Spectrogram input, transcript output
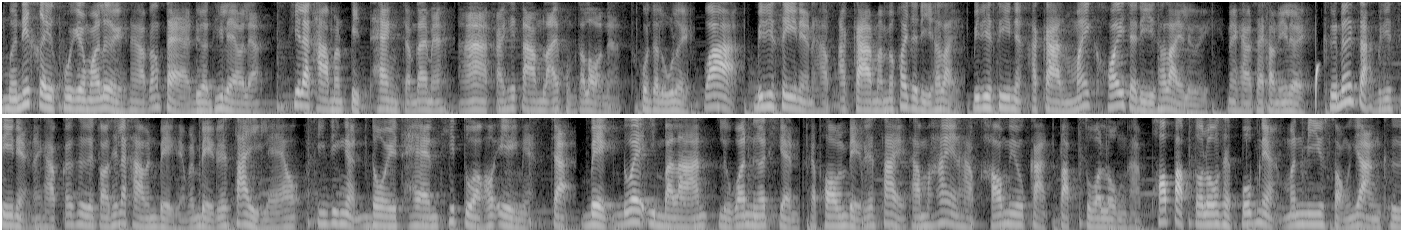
เหมือนที่เคยคุยกันมาเลยนะครับตั้งแต่เดือนที่แล้วแล้วที่ราคามันปิดแท่งจำได้ไหมอ่าใครที่ตามไลฟ์ผมตลอดเนี่ย ทุกคนจะรู้เลยว่า BTC เนี่ยนะครับอาการมันไม่ค่อยจะดีเท่าไหร่ BTC เนี่ยอาการไม่ค่อยจะดีเท่าไหร่เลยนะครับใช้คำนี้เลย คือเนื่องจาก BTC เนี่ยนะครับก็คือตอนที่ราคามันเบรกเนี่ยมันเบรกด้วยไส้อีกแล้ว จริงๆอะโดยแทนที่ตัวเขาเองเนี่ยจะเบรกด้วยอิมบาลานซ์หรือว่าเนื้อเทียน แต่พอมันเบรกด้วยไส้ทำให้นะครับเขามีโอกาสปรับตัวลงครับพอปรับตัวลงเสร็จปุ๊บเนี่ยมันมีอยู่สองอย่างคือ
